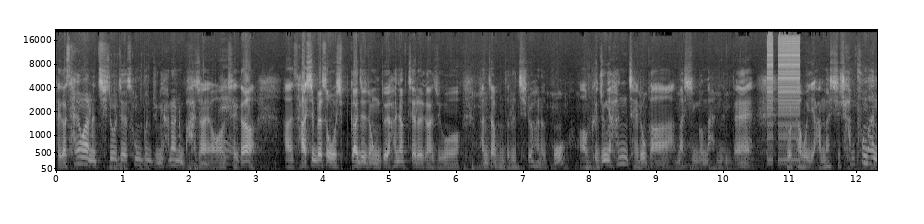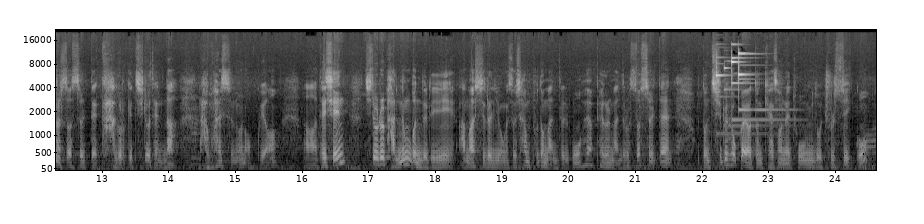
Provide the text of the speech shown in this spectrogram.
제가 사용하는 치료제 성분 중에 하나는 맞아요. 네. 제가 한 40에서 50가지 정도의 한약재를 가지고 환자분들을 치료하고 어, 그 중에 한 재료가 아마씨인 건 맞는데 그렇다고 이 아마씨 샴푸만을 썼을 때 다 그렇게 치료된다라고 할 수는 없고요. 어, 대신 치료를 받는 분들이 아마씨를 이용해서 샴푸도 만들고 헤어팩을 만들어 썼을 땐 네. 어떤 치료 효과의 어떤 개선에 도움도 줄 수 있고 어.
